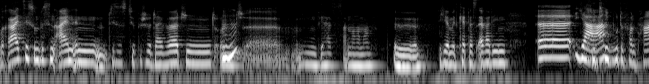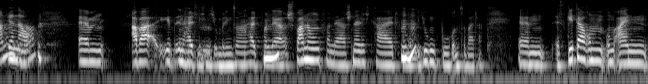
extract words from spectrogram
reiht sich so ein bisschen ein in dieses typische Divergent und äh, wie heißt das andere nochmal? Äh, hier mit Katniss Everdeen, Äh, ja. die Tribute von Panem. Genau. Ähm, aber jetzt inhaltlich nicht unbedingt, sondern halt von der Spannung, von der Schnelligkeit, von dem Jugendbuch und so weiter. Ähm, es geht darum, um einen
